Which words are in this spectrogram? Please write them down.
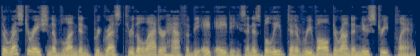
The restoration of London progressed through the latter half of the 880s and is believed to have revolved around a new street plan,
